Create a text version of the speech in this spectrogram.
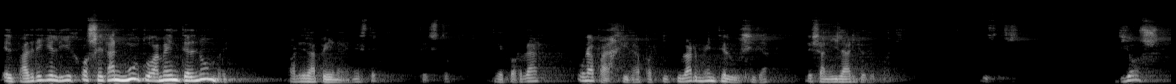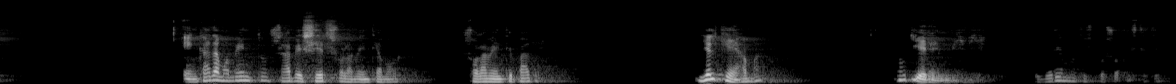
El Padre y el Hijo se dan mutuamente el nombre. Vale la pena en este texto recordar una página particularmente lúcida de San Hilario de Poitiers. Dios en cada momento sabe ser solamente amor, solamente Padre. Y el que ama no tiene envidia. Volveremos después sobre este tema.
